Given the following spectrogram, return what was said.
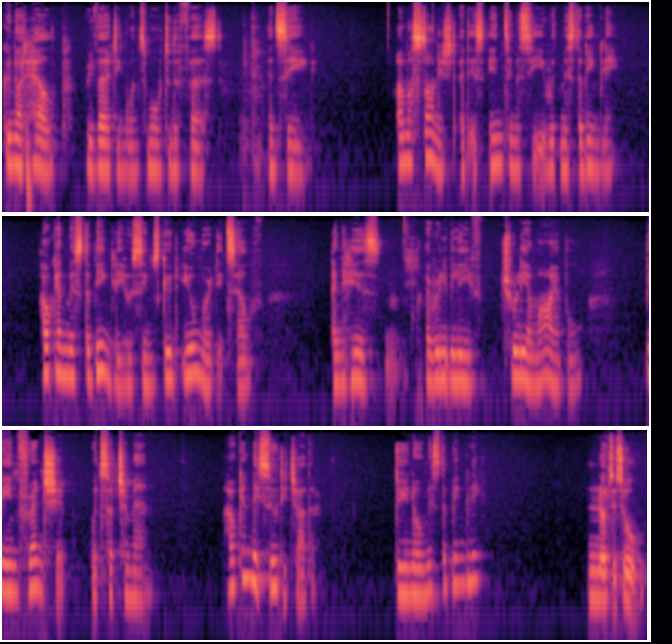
could not help reverting once more to the first and saying, I am astonished at his intimacy with Mr. Bingley. How can Mr. Bingley, who seems good humoured itself, and his, mm, I really believe, truly amiable, be in friendship with such a man? How can they suit each other? Do you know Mr. Bingley? Not at all.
